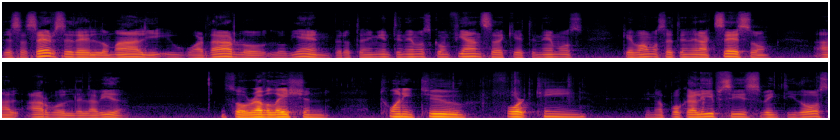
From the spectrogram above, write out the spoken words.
deshacerse de lo mal y y guardar lo, bien, pero también tenemos confianza que tenemos que vamos a tener acceso al árbol de la vida. So Revelation 22, 14 En Apocalipsis 22,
